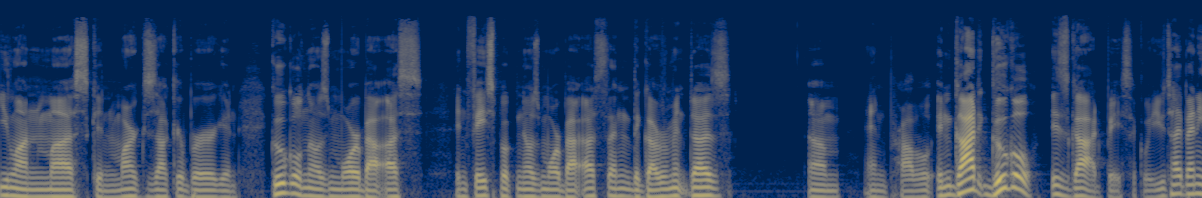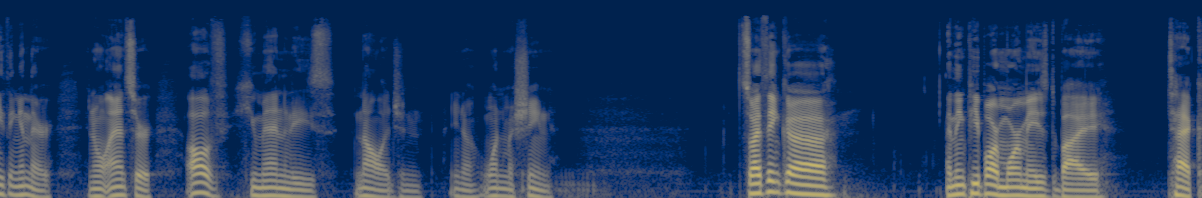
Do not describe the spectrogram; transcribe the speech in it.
Elon Musk and Mark Zuckerberg and Google knows more about us and Facebook knows more about us than the government does. Um and probably and God Google is God basically. You type anything in there and it will answer all of humanity's knowledge and you know one machine. So I think uh, I think people are more amazed by tech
